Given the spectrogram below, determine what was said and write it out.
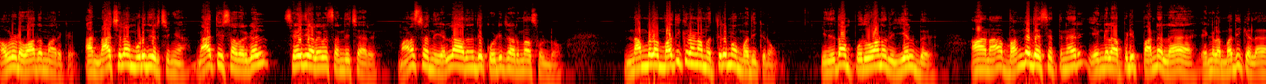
அவரோட வாதமாக இருக்குது அண்ட் மேட்ச் முடிஞ்சிருச்சுங்க. மேத்யூஸ் அவர்கள் செய்தியாளர்களை சந்தித்தார் மனசில் அந்த எல்லா அதை கொட்டிட்டாருன்னு தான் சொல்லணும். நம்மளை மதிக்கிறோம் நம்ம திரும்ப மதிக்கணும் இதுதான் பொதுவான ஒரு இயல்பு. ஆனால் வங்கதேசத்தினர் எங்களை அப்படி பண்ணலை எங்களை மதிக்கலை.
